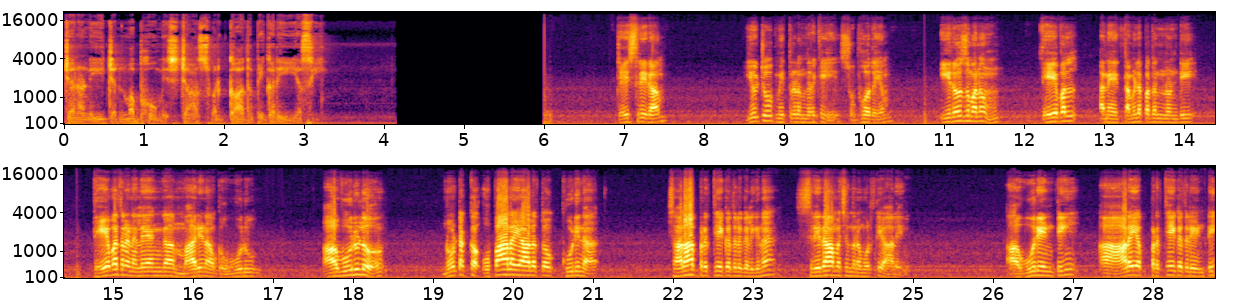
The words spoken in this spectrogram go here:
జననీ జన్మభూమిశ్చ స్వర్గాదపి గరీయసి జై శ్రీరామ్. యూట్యూబ్ మిత్రులందరికీ శుభోదయం. ఈరోజు మనం దేవల్ అనే తమిళ పదం నుండి దేవతల నిలయంగా మారిన ఒక ఊరు. ఆ ఊరిలో నూటొక్క ఉపాలయాలతో కూడిన చాలా ప్రత్యేకతలు కలిగిన శ్రీరామచంద్రమూర్తి ఆలయం. ఆ ఊరేంటి? ఆ ఆలయ ప్రత్యేకతలు ఏంటి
